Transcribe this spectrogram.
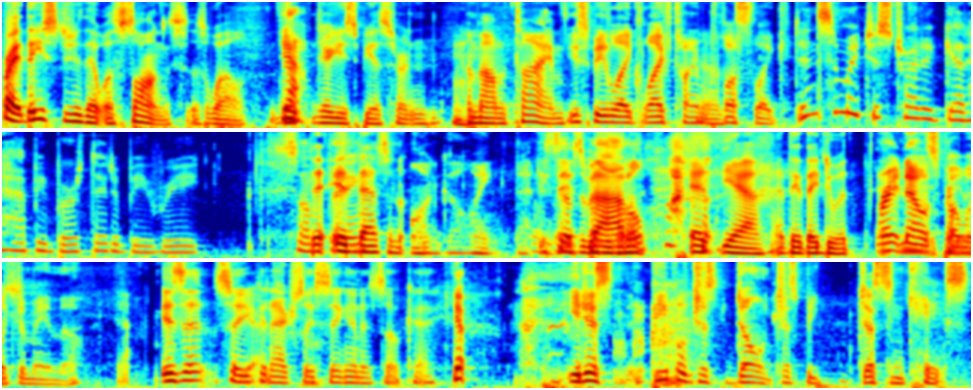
Right, they used to do that with songs as well. Yeah. there, used to be a certain Mm-hmm. amount of time. used to be like lifetime Yeah. plus like Didn't somebody just try to get Happy Birthday to be re Th- something? it- that's an ongoing. I It's that's a battle. going- it- yeah, I think they do it right now it's public domain though. Yeah. Is it? So you Yeah. can actually sing it. It's okay. Yep. You just people just don't just be just in case.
